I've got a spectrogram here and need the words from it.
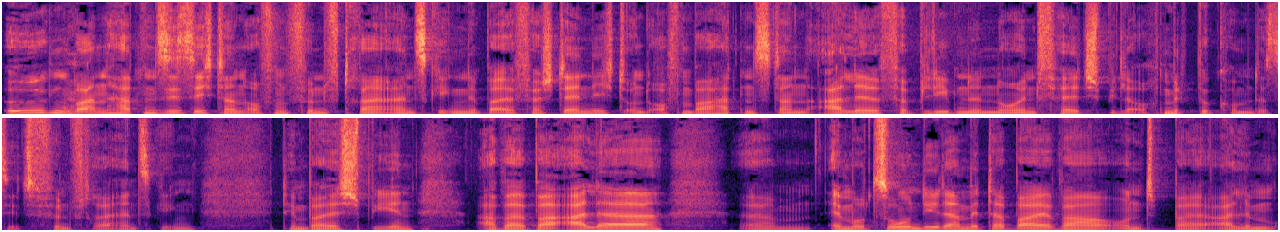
irgendwann ja. hatten sie sich dann auf ein 5-3-1 gegen den Ball verständigt und offenbar hatten es dann alle verbliebenen neun Feldspieler auch mitbekommen, dass sie jetzt 5-3-1 gegen den Ball spielen. Aber bei aller ähm, Emotion, die da mit dabei war und bei allem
